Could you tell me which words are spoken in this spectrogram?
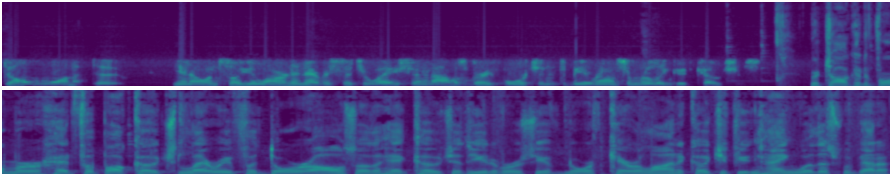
don't want to do. You know, and so you learn in every situation. And I was very fortunate to be around some really good coaches. We're talking to former head football coach Larry Fedora, also the head coach at the University of North Carolina. Coach, if you can hang with us, we've got a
